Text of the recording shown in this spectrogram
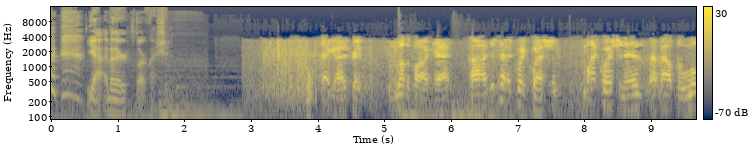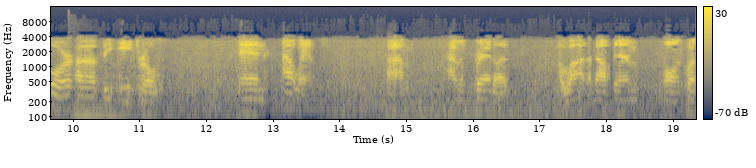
yeah, another lore question. Hey guys, great. Love the podcast. Uh, just had a quick question. My question is about the lore of the Ethereals and Outlands. Um, haven't read a, a lot about them on what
